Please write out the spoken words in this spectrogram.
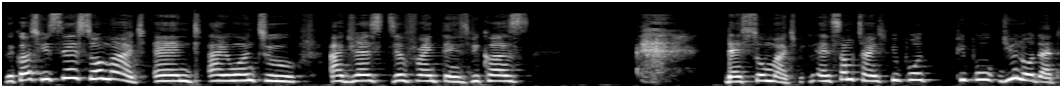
because you say so much, and I want to address different things because there's so much. And sometimes people, people, do you know that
